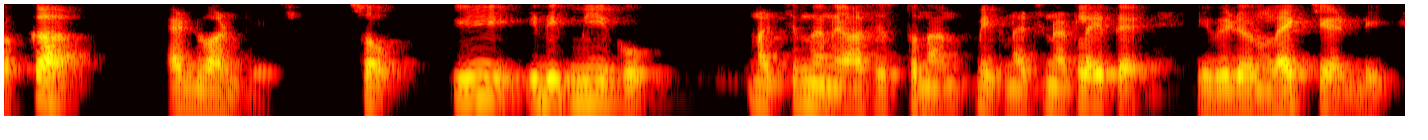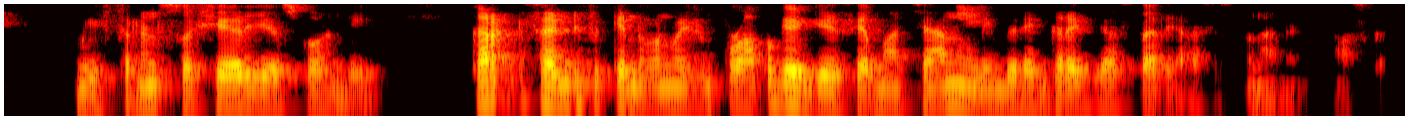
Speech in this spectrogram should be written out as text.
యొక్క అడ్వాంటేజ్ సో ఈ ఇది మీకు నచ్చిందని ఆశిస్తున్నాను. మీకు నచ్చినట్లయితే ఈ వీడియోని లైక్ చేయండి. మీ ఫ్రెండ్స్తో షేర్ చేసుకోండి. కరెక్ట్ సైంటిఫిక్ ఇన్ఫర్మేషన్ ప్రాపగేట్ చేసే మా ఛానల్ని మీరు ఎంకరేజ్ చేస్తారని ఆశిస్తున్నానండి. నమస్కారం.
